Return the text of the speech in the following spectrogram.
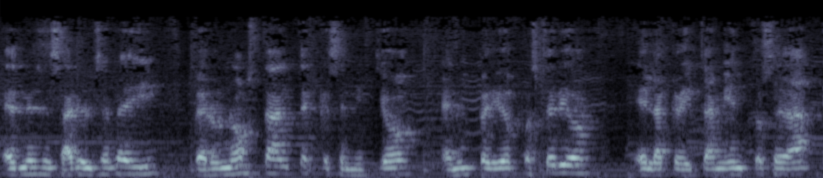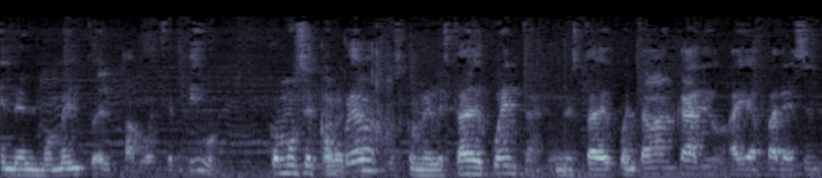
es necesario el CFDI, pero no obstante que se emitió en un periodo posterior, el acreditamiento se da en el momento del pago efectivo. ¿Cómo se comprueba? Pues con el estado de cuenta, un estado de cuenta bancario, ahí aparecen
